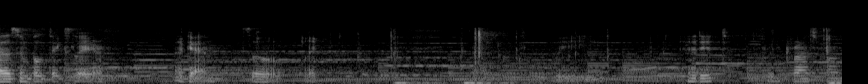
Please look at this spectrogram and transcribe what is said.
a simple text layer again. So like V edit free transform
